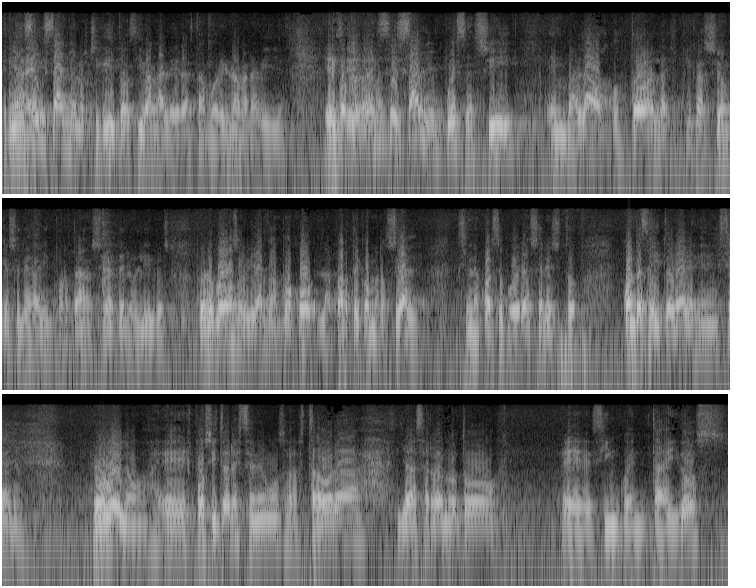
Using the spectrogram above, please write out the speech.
Tenían seis años los chiquitos, iban a leer hasta morir, una maravilla. Porque realmente salen pues así, embalados con toda la explicación que se les da la importancia de los libros, pero no podemos olvidar tampoco la parte comercial, sin la cual se podría hacer esto. ¿Cuántas editoriales vienen este año? Eh, bueno, eh, expositores tenemos hasta ahora, ya cerrando todo, eh, 52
